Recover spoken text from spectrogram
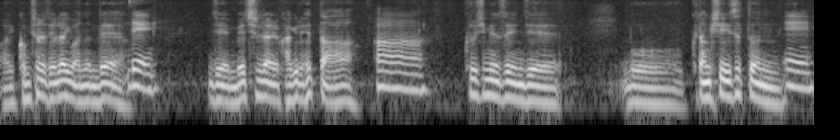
아, 검찰에서 연락이 왔는데, 네. 이제 며칠 날 가기로 했다. 아, 그러시면서 이제 뭐, 그 당시에 있었던 예.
